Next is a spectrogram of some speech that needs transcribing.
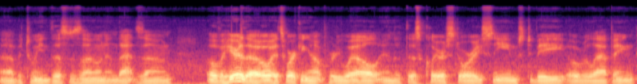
uh, between this zone and that zone. Over here, though, it's working out pretty well in that this clerestory seems to be overlapping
